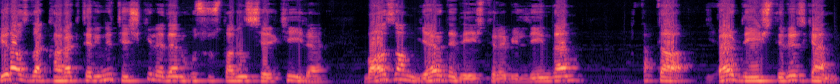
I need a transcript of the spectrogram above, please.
biraz da karakterini teşkil eden hususların sevkiyle bazen yer de değiştirebildiğinden hatta yer değiştirirken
